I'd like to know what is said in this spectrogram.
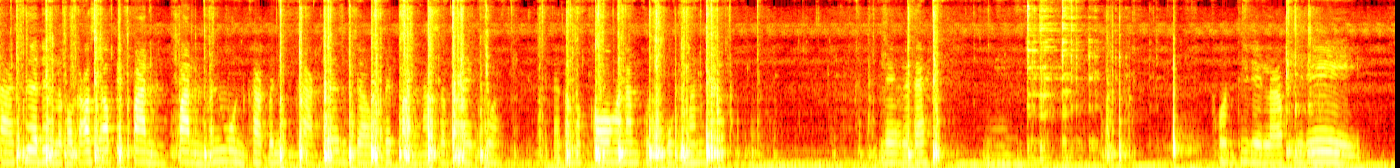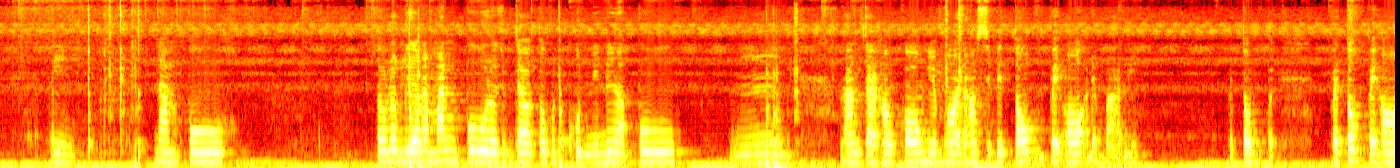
อ่าเกลือเดือดแล้วก็เอาสิเอาไปปั่น ปั่นมันหมุนคักเป็นคักเด้อสุกจ้าเอาไปปั่นเอาสบายกว่า แล้วก็มากองนำกุดมันแล้วเลยได้นี่ผลที่ได้รับนี่เด้นี่นำปูตัวเรือๆน้ำมันปูเราจะเจ้าตัวขุนๆนี่เนื้อปูอืมหลังจากเขากองเหียมหอยแล้วเขาสิไปต้มไปอ้อเดี๋ยวบาทนี้ ไปต้มไปไปต้มไปอ้อ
